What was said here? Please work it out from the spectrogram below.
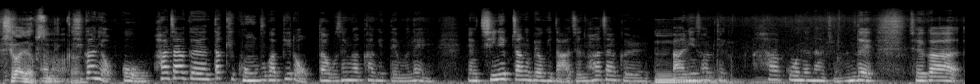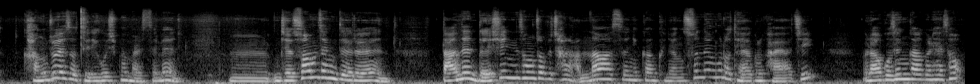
시간이 없으니까. 어, 시간이 없고 화작은 딱히 공부가 필요 없다고 생각하기 때문에 그냥 진입 장벽이 낮은 화작을 음. 많이 선택하고는 하죠. 근데 제가 강조해서 드리고 싶은 말씀은 음, 이제 수험생들은 나는 내신 성적이 잘 안 나왔으니까 그냥 수능으로 대학을 가야지 라고 생각을 해서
